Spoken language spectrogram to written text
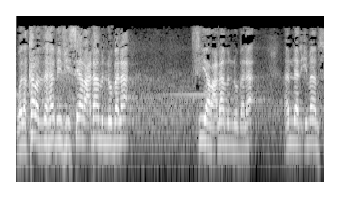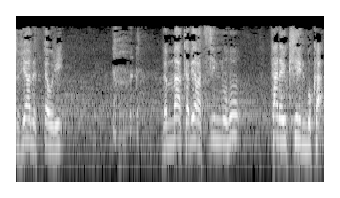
وذكر الذهبي في سير أعلام النبلاء سير أعلام النبلاء أن الإمام سفيان الثوري لما كبرت سنه كان يكثر البكاء.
